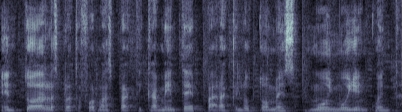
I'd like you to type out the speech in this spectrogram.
en todas las plataformas prácticamente para que lo tomes muy muy en cuenta.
